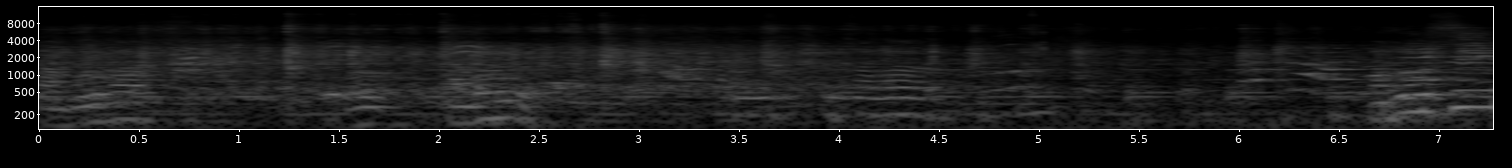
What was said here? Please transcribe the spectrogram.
Tambur apa? Tambur. Tambur si.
